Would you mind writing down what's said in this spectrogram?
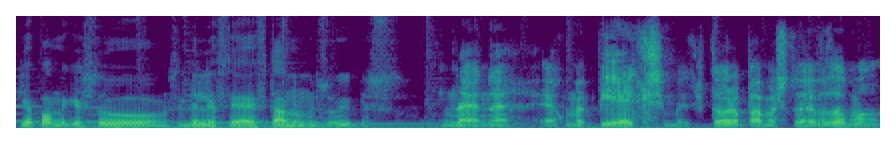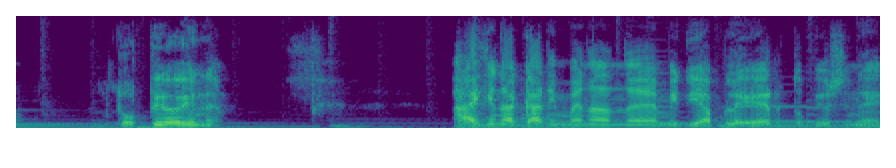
Για πάμε και στο, στην τελευταία 7 νομίζω είπες. Ναι, ναι. Έχουμε πει 6 μέχρι τώρα. Πάμε στο 7ο. Το οποίο είναι έχει να κάνει με έναν ε, media player, το οποίος είναι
